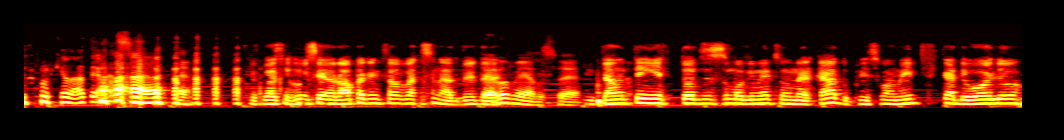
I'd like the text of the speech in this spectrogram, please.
porque lá tem a vacina. é. Se fosse Rússia e Europa, a gente estava vacinado, verdade. Pelo menos, é. Então tem todos esses movimentos no mercado, principalmente ficar de olho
